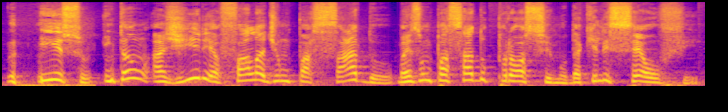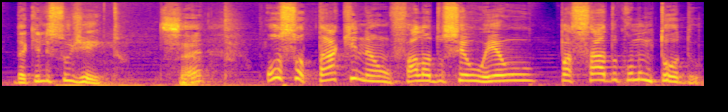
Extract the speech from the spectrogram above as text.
Isso. Então, a gíria fala de um passado, mas um passado próximo, daquele selfie, daquele sujeito. Certo. né? O sotaque não, fala do seu eu passado como um todo.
